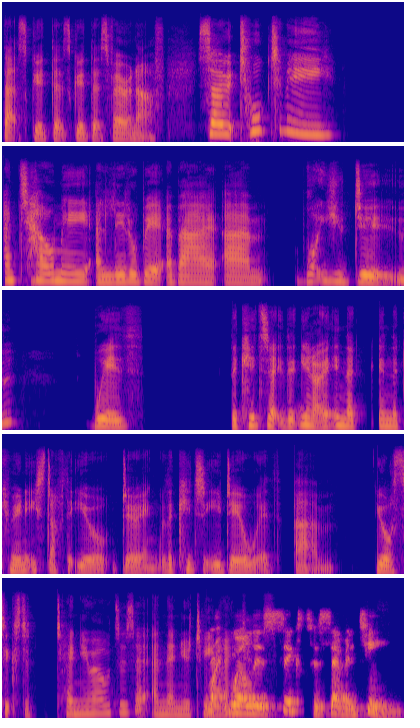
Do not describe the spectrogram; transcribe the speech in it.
that's good. That's good. That's fair enough. So talk to me and tell me a little bit about um, what you do with the kids that you know in the in the community stuff that you're doing with the kids that you deal with um your six to ten year olds is it and then your teenagers right well it's six to 17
